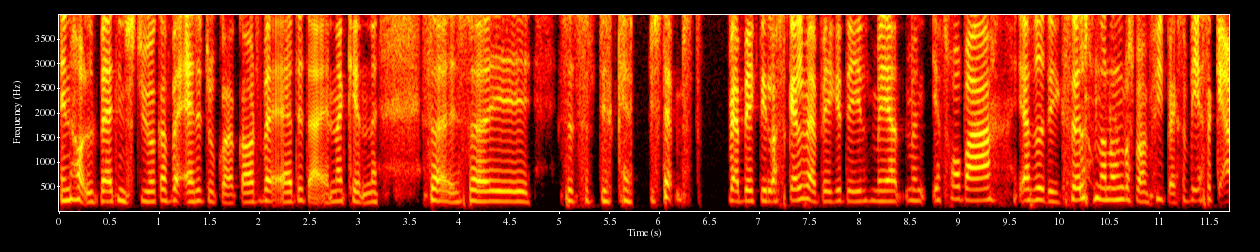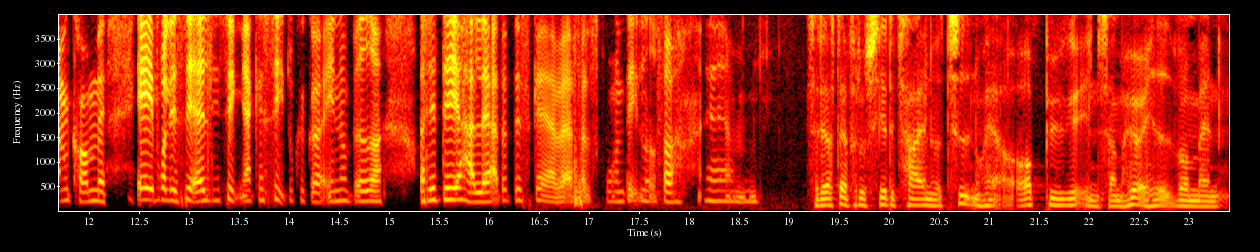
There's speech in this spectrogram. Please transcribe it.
indeholde, hvad er dine styrker, hvad er det, du gør godt, hvad er det, der er anerkendende. Så, så, øh, så, så det kan bestemt være begge dele, og skal være begge dele. Men jeg, men jeg tror bare, jeg ved det ikke selv, når nogen spørger om feedback, så vil jeg så gerne komme med, hey, prøv lige at se alle de ting, jeg kan se, du kan gøre endnu bedre. Og det er det, jeg har lært, og det skal jeg i hvert fald skrue en del ned for. Øhm. så det er også derfor, du siger, at det tager noget tid nu her at opbygge en samhørighed, hvor man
